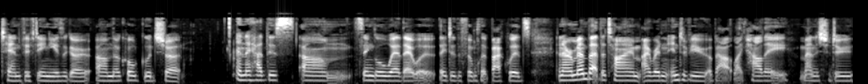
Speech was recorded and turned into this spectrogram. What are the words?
10, 15 years ago. Um, they were called Goodshirt. And they had this um, single where they were they did the film clip backwards, and I remember at the time I read an interview about like how they managed to do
